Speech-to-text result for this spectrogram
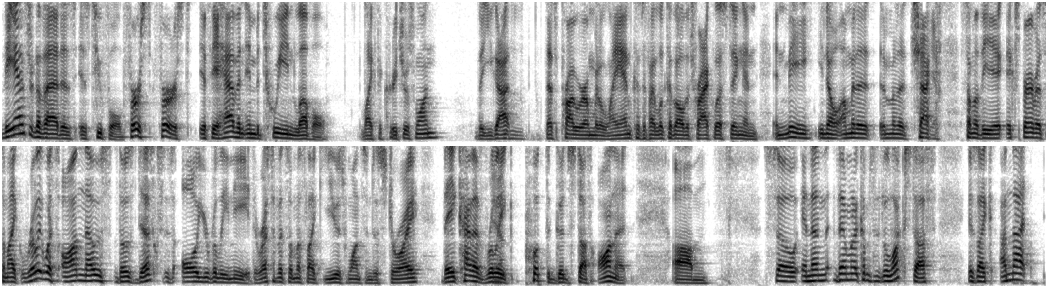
The answer to that is is twofold. First, first, if they have an in between level like the creatures one that you got, mm-hmm. That's probably where I'm going to land. Because if I look at all the track listing and and me, you know, I'm gonna I'm gonna check some of the experiments. I'm like, really, what's on those those discs is all you really need. The rest of it's almost like use once and destroy. They kind of really put the good stuff on it. Um, so and then then when it comes to deluxe stuff, is like I'm not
